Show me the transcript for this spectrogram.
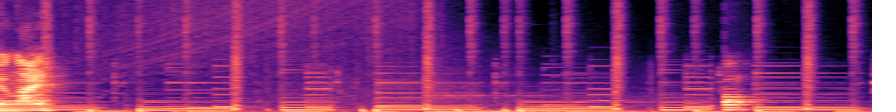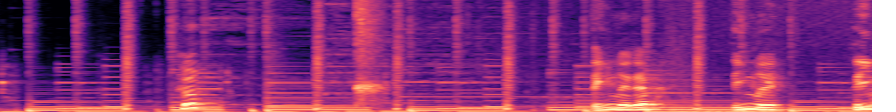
ยังไง ฮึบติ้งเลยได้ปะติ้งเลย ติ้ง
